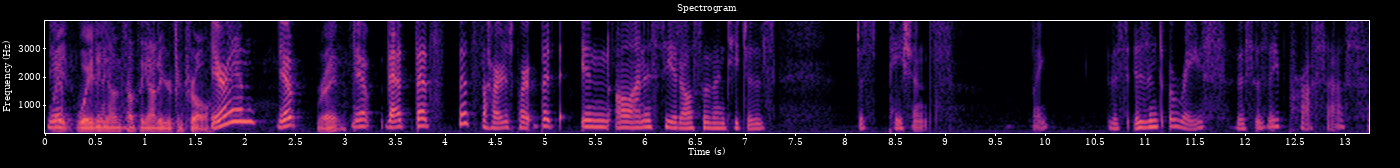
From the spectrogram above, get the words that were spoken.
yep. wait, waiting on something out of your control. Here I am. Yep. Right. Yep. That that's that's the hardest part. But in all honesty, it also then teaches just patience. Like this isn't a race. This is a process.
